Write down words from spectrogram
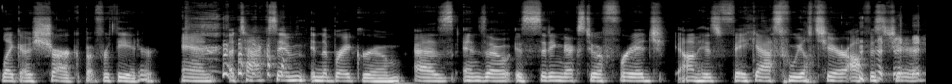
like a shark, but for theater, and attacks him in the break room as Enzo is sitting next to a fridge on his fake ass wheelchair office chair.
